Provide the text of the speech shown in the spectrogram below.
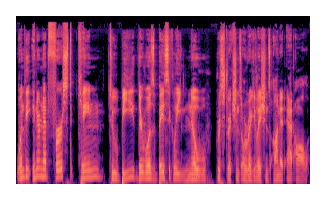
when the internet first came to be, there was basically no restrictions or regulations on it at all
